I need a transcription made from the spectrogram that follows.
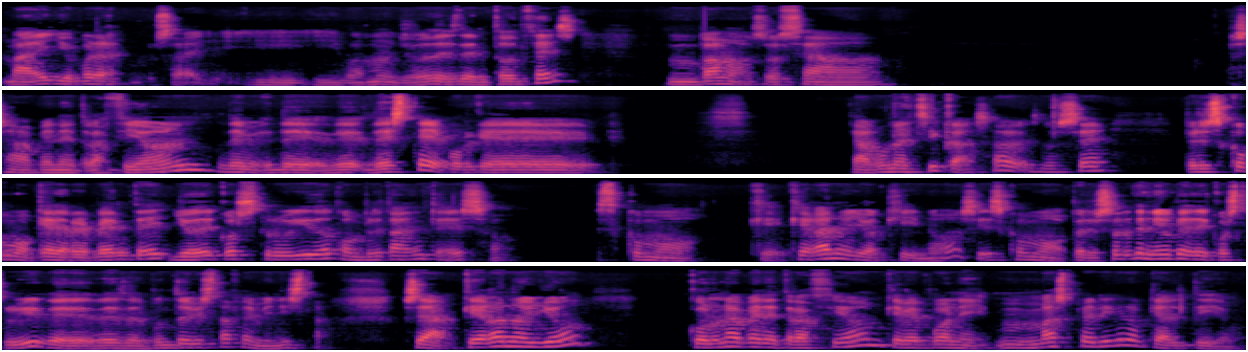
¿Vale? Yo, por o sea, y, y vamos, yo desde entonces, vamos, o sea, o sea, penetración de, de, de, de este, porque de alguna chica, ¿sabes? No sé. Pero es como que de repente yo he construido completamente eso. Es como, ¿qué, qué gano yo aquí, no? Si es como, pero eso lo he tenido que deconstruir de- desde el punto de vista feminista. O sea, ¿qué gano yo con una penetración que me pone más peligro que al tío?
